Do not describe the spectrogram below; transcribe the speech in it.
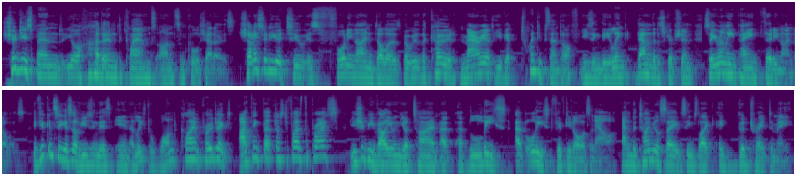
Should you spend your hard-earned clams on some cool shadows? Shadow Studio 2 is $49, but with the code Marriott, you get 20% off using the link down in the description, so you're only paying $39. If you can see yourself using this in at least one client project, I think that justifies the price. You should be valuing your time at at least, at least $50 an hour. And the time you'll save seems like a good trade to me.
